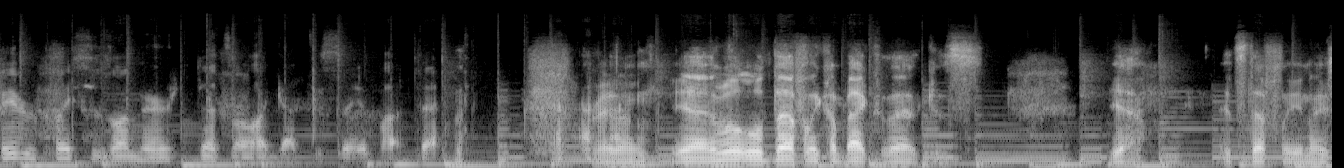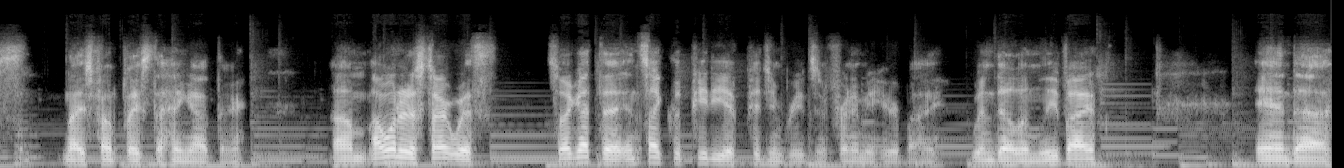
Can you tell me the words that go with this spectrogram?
favorite places on earth. That's all I got to say about that. right on. Yeah, we'll we'll definitely come back to that because, yeah, it's definitely a nice, nice, fun place to hang out there. Um, I wanted to start with, so I got the Encyclopedia of Pigeon Breeds in front of me here by Wendell M. Levi, and uh,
